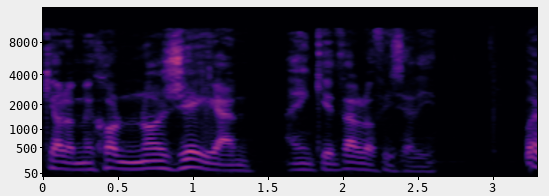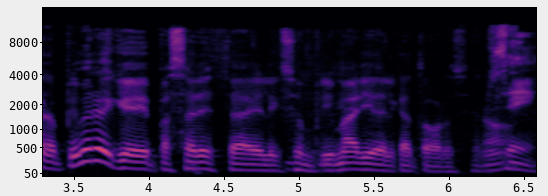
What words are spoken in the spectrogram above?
que a lo mejor no llegan a inquietar al oficialismo? Bueno, primero hay que pasar esta elección primaria del 14, ¿no? Sí.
